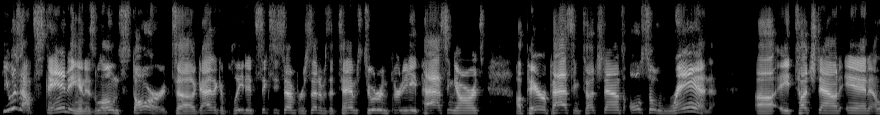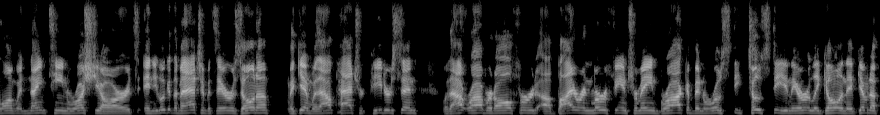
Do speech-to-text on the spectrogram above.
he was outstanding in his lone start. Uh, a guy that completed 67% of his attempts, 238 passing yards, a pair of passing touchdowns, also ran uh, a touchdown in along with 19 rush yards. And you look at the matchup, it's Arizona, again, without Patrick Peterson, without Robert Alford, uh, Byron Murphy and Tramaine Brock have been roasty toasty in the early going. They've given up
